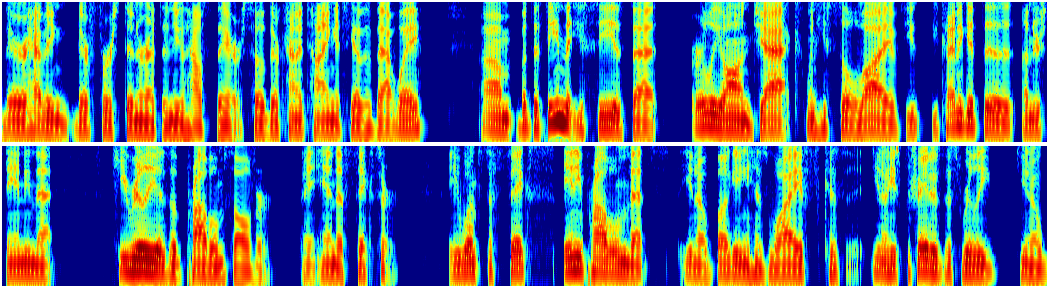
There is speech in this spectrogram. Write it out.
they're having their first dinner at the new house there. So they're kind of tying it together that way. Um, but the theme that you see is that early on, Jack, when he's still alive, you you kind of get the understanding that he really is a problem solver and a fixer. He wants to fix any problem that's you know bugging his wife because you know he's portrayed as this really you know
